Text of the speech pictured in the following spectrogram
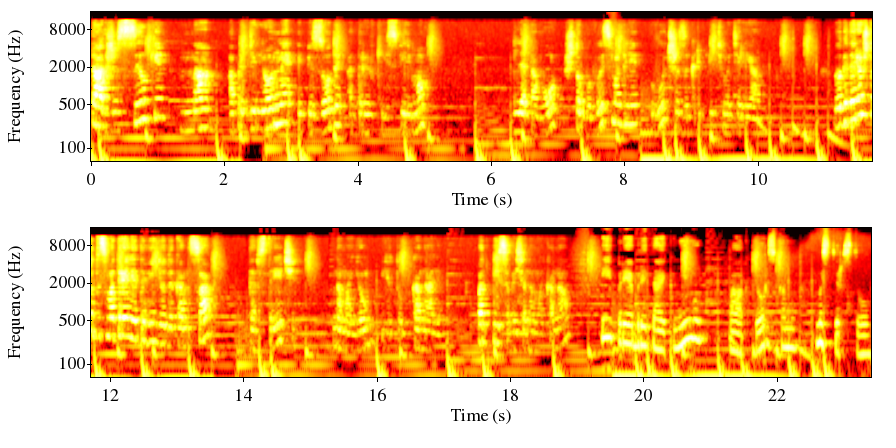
также ссылки на определенные эпизоды, отрывки из фильмов, для того, чтобы вы смогли лучше закрепить материал. Благодарю, что досмотрели это видео до конца. до встречи на моем YouTube канале. Подписывайся на мой канал и приобретай книгу по актерскому мастерству.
